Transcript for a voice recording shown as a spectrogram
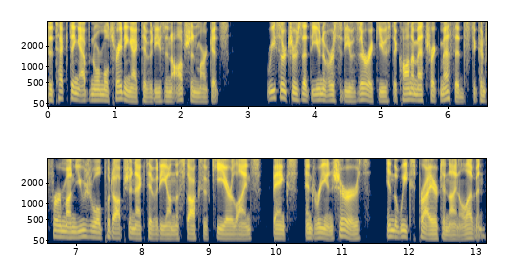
Detecting Abnormal Trading Activities in Option Markets, researchers at the University of Zurich used econometric methods to confirm unusual put option activity on the stocks of key airlines, banks, and reinsurers in the weeks prior to 9/11.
